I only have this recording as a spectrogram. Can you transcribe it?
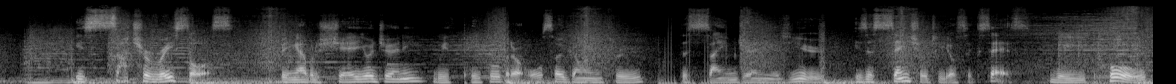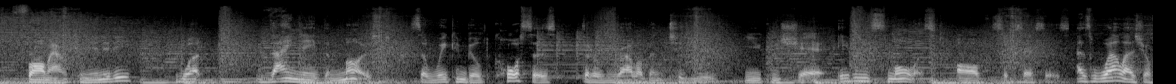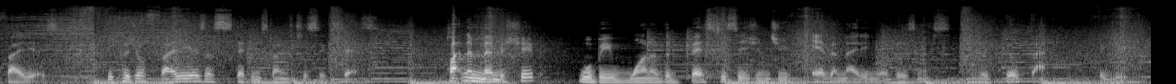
is such a resource. Being able to share your journey with people that are also going through the same journey as you is essential to your success. We pull from our community what they need the most so we can build courses that are relevant to you you can share even the smallest of successes, as well as your failures, because your failures are stepping stones to success. Platinum membership will be one of the best decisions you've ever made in your business. We've built that for you.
